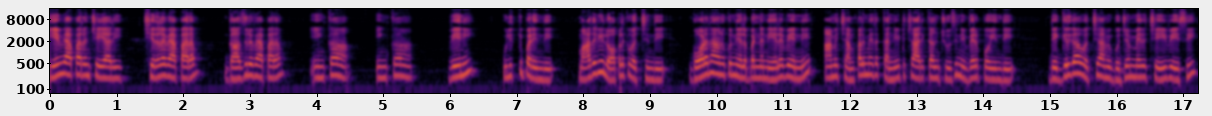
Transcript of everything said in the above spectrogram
ఏం వ్యాపారం చేయాలి? చీరల వ్యాపారం గాజుల వ్యాపారం ఇంకా ఇంకా వేణి ఉలిక్కిపడింది. మాధవి లోపలికి వచ్చింది. గోడన అనుకుని నిలబడిన నీలవేణ్ణి ఆమె చెంపల మీద కన్నీటి చారికలను చూసి నివ్వెరపోయింది. దగ్గరగా వచ్చి ఆమె భుజం మీద చేయి వేసి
